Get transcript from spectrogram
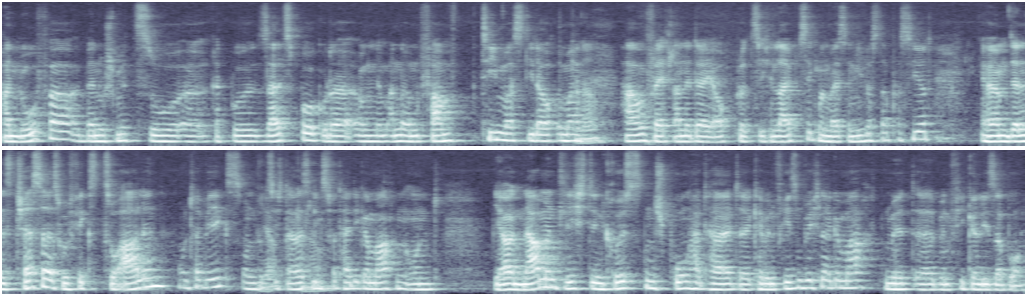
Hannover, Benno Schmidt zu äh, Red Bull Salzburg oder irgendeinem anderen Farmteam, was die da auch immer genau. haben. Vielleicht landet er ja auch plötzlich in Leipzig, man weiß ja nie, was da passiert. Ähm, Dennis Chesser ist wohl fix zu Aalen unterwegs und wird ja, sich da als genau. Linksverteidiger machen. Und ja, namentlich den größten Sprung hat halt äh, Kevin Friesenbüchler gemacht mit äh, Benfica Lissabon.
